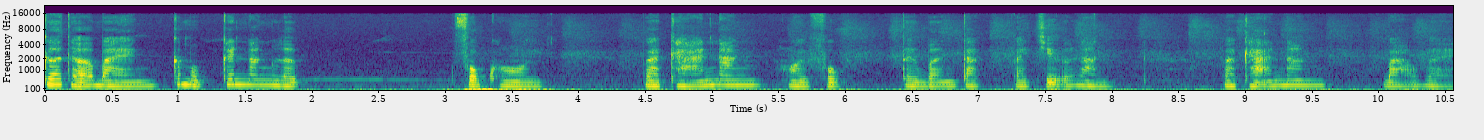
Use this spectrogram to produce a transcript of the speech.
cơ thể bạn có một cái năng lực phục hồi và khả năng hồi phục từ bệnh tật và chữa lành và khả năng bảo vệ.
